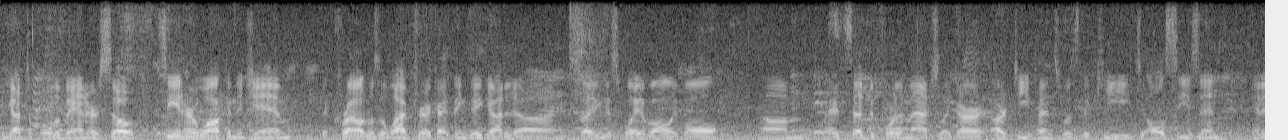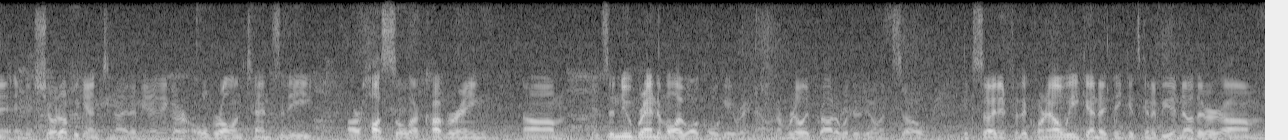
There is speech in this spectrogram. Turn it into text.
and got to pull the banner. So seeing her walk in the gym, the crowd was electric. I think they got uh, an exciting display of volleyball. Um, I had said before the match, like our, our defense was the key to all season, and it, and it showed up again tonight. I mean, I think our overall intensity, our hustle, our covering, um, it's a new brand of volleyball at Colgate right now, and I'm really proud of what they're doing. So excited for the Cornell weekend. I think it's going to be another um,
